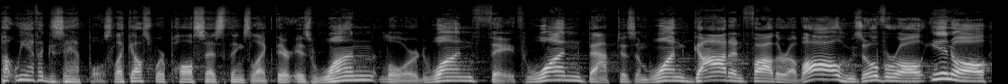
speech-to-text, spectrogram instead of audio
But we have examples, like elsewhere, Paul says things like there is one Lord, one faith, one baptism, one God and Father of all, who's over all, in all,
